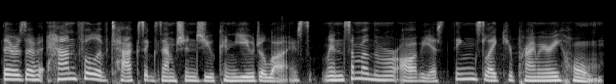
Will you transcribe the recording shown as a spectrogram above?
there's a handful of tax exemptions you can utilize, and some of them are obvious. Things like your primary home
